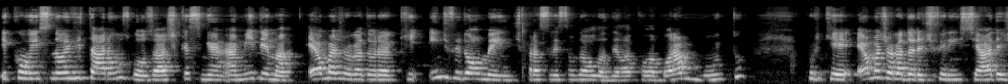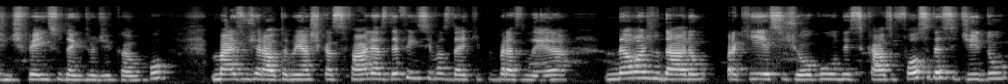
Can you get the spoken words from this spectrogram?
e com isso não evitaram os gols. Eu acho que assim, a, a Midema é uma jogadora que individualmente para a seleção da Holanda ela colabora muito, porque é uma jogadora diferenciada, e a gente vê isso dentro de campo, mas no geral também acho que as falhas defensivas da equipe brasileira não ajudaram para que esse jogo, nesse caso, fosse decidido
